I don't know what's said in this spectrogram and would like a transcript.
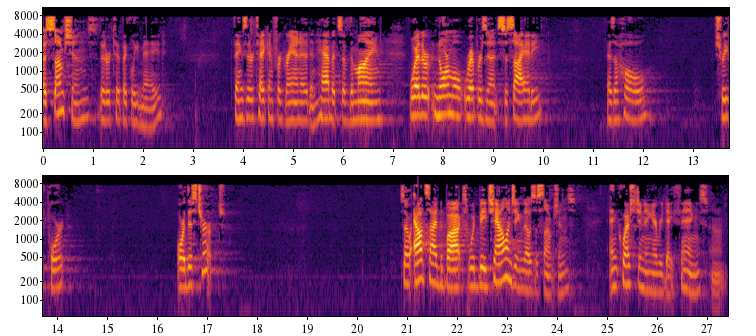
assumptions that are typically made, things that are taken for granted, and habits of the mind, whether normal represents society as a whole, Shreveport, or this church. So outside the box would be challenging those assumptions and questioning everyday things. Um,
